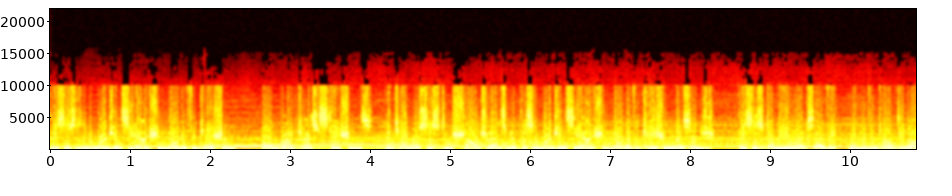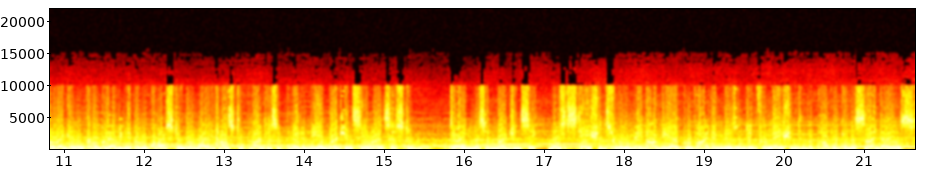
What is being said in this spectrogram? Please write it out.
This is an emergency action notification. All broadcast stations and cable systems shall transmit this emergency action notification message. This is WXLV. We have interrupted our regular programming at the request of the White House to participate in the emergency alert system. During this emergency, most stations will remain on the air providing news and information to the public in assigned areas.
